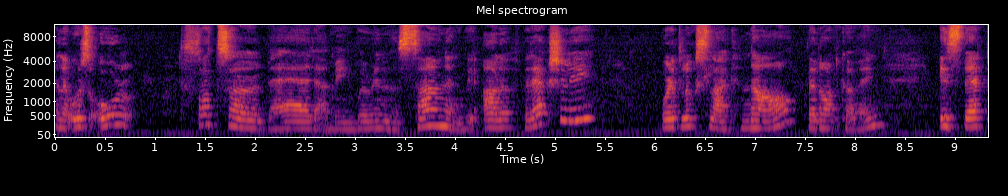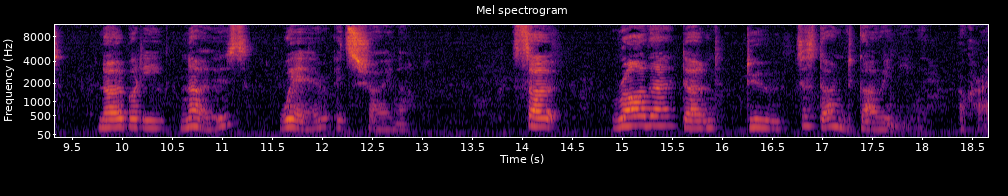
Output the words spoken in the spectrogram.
And it was all, not so bad. I mean, we're in the sun and we're out of, but actually, what it looks like now, they're not going, is that nobody knows where it's showing up. So rather don't do, just don't go anywhere. Okay,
